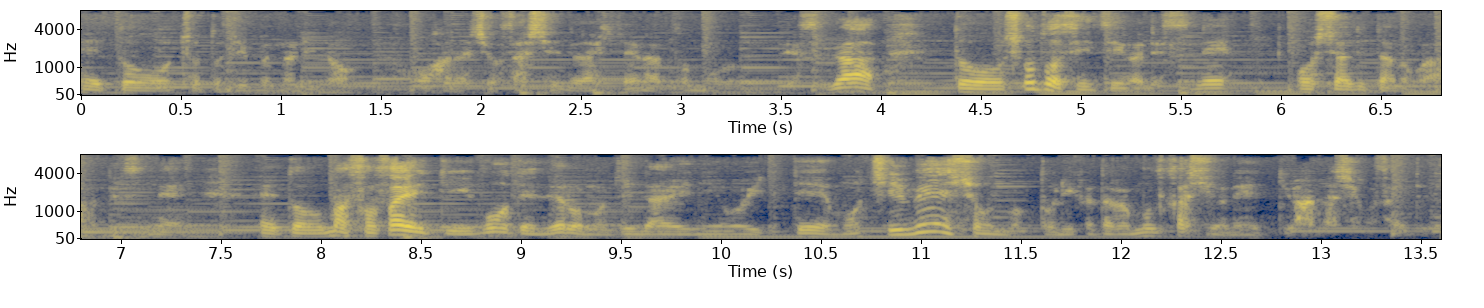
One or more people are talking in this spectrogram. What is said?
えっと、ちょっと自分なりのお話をさせていただきたいなと思うんですが、えっと、翔斗先生がですね、おっしゃってたのがですね、えっと、まあ、ソサエティ5.0の時代において、モチベーションの取り方が難しいよねっていう話をされてて、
